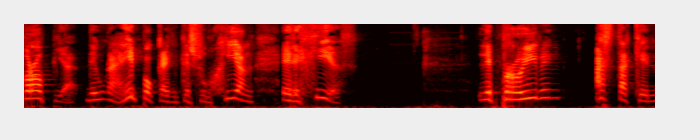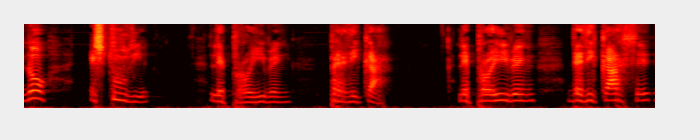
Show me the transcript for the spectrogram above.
propia de una época en que surgían herejías, le prohíben hasta que no estudie, le prohíben predicar le prohíben dedicarse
